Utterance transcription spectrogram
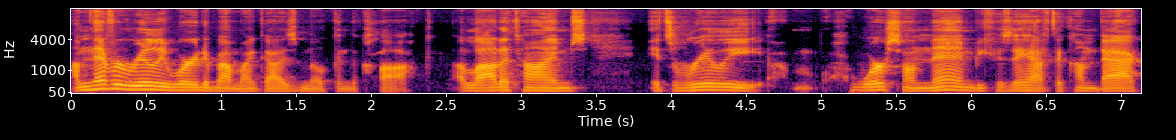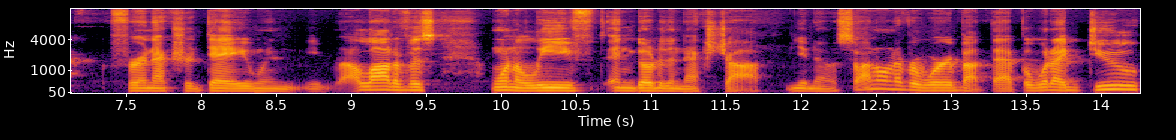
I'm never really worried about my guys milking the clock. A lot of times it's really um, worse on them because they have to come back for an extra day when a lot of us want to leave and go to the next job, you know. So I don't ever worry about that. But what I do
